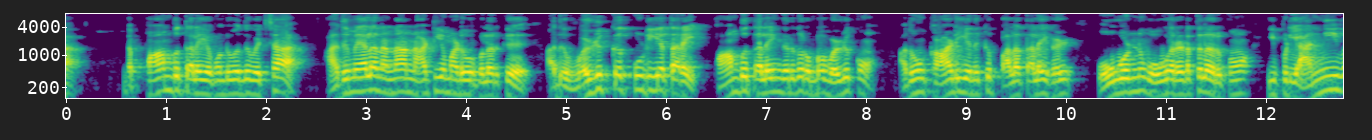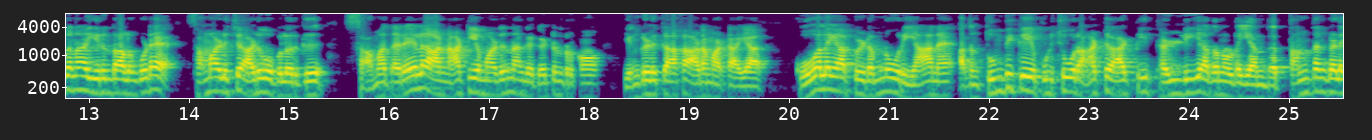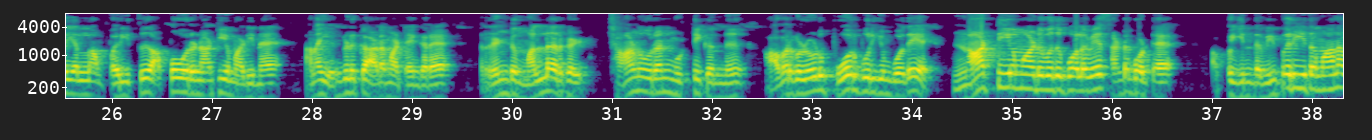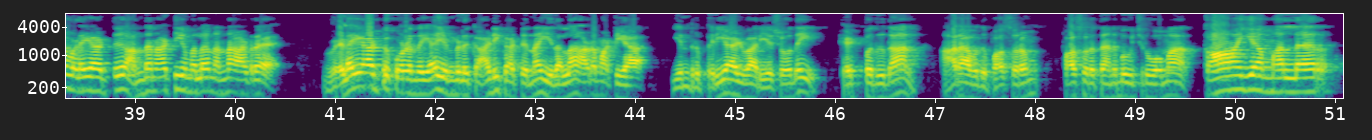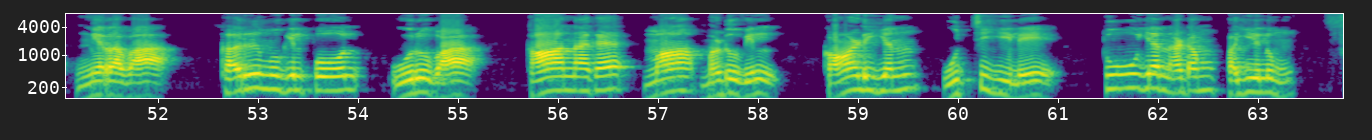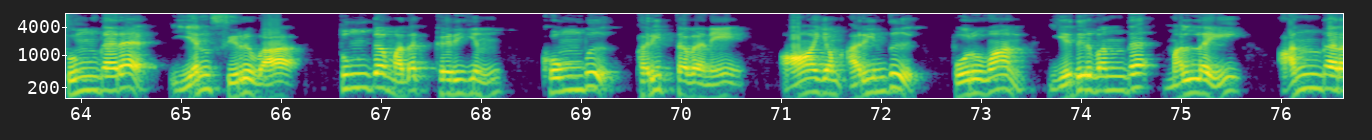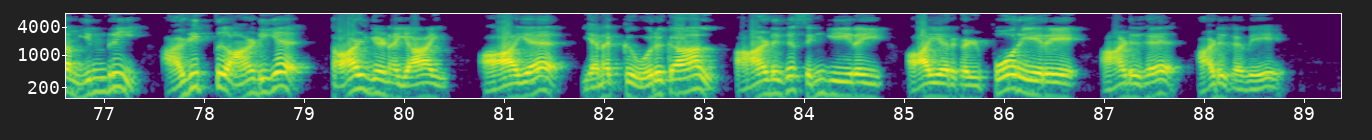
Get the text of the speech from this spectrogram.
இந்த பாம்பு தலையை கொண்டு வந்து வச்சா அது மேல நன்னா நாட்டியம் ஆடுவ போல இருக்கு. அது வழுக்கக்கூடிய தரை. பாம்பு தலைங்கிறது ரொம்ப வழுக்கும். அதுவும் காளியனுக்கு பல தலைகள் ஒவ்வொன்றும் ஒவ்வொரு இடத்துல இருக்கும். இப்படி அன்னீவனா இருந்தாலும் கூட சமாளிச்சு ஆடுவ போல இருக்கு. சமதரையில நாட்டியம் ஆடுன்னு நாங்க கேட்டுருக்கோம் எங்களுக்காக ஆடமாட்டாயா? குவலையாப்பிடம்னு ஒரு யானை அதன் தும்பிக்கையை பிடிச்சி ஒரு ஆட்டு ஆட்டி தள்ளி அதனுடைய அந்த தந்தங்களை எல்லாம் பறித்து அப்போ ஒரு நாட்டியம் ஆடின ஆனா எங்களுக்கு ஆடமாட்டேங்கிற ரெண்டு மல்லர்கள் சாணூரன் முட்டிக்கண்ணு அவர்களோடு போர் புரியும் போதே நாட்டியம் ஆடுவது போலவே சண்டை போட்ட. அப்ப இந்த விபரீதமான விளையாட்டு அந்த நாட்டியம் எல்லாம் நன்னா ஆடுற? விளையாட்டு குழந்தையா எங்களுக்கு ஆடி காட்டுனா இதெல்லாம் ஆடமாட்டியா? என்று பெரியாழ்வார் யசோதை கேட்பதுதான் ஆறாவது பாசுரம். பாசுரத்தை அனுபவிச்சிருவோமா? காயமலர் நிறவா கருமுகில் போல் உருவா கானக மா மடுவில் காளியன் உச்சியிலே தூய நடம் பயிலும் சுந்தர என் சிறுவா துங்க மதக்கரியின் கொம்பு பறித்தவனே ஆயம் அறிந்து பொறுவான் எதிர்வந்த மல்லை அந்தரம் இன்றி அழித்து ஆடிய தாழ்கிணையாய் ஆய எனக்கு ஒரு கால் ஆடுக செங்கீரை ஆயர்கள் போரேரே ஆடுக ஆடுகவே.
